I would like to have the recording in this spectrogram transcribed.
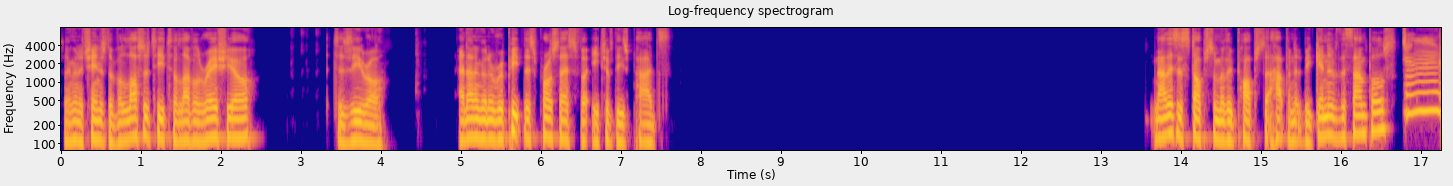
So I'm going to change the velocity to level ratio to zero. And then I'm going to repeat this process for each of these pads. Now this has stopped some of the pops that happen at the beginning of the samples. But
